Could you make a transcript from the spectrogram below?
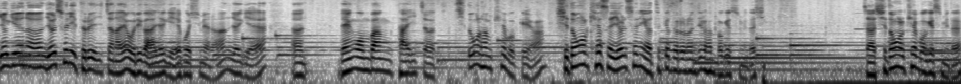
여기에는 열선이 들어 있잖아요. 우리가 여기에 보시면은 여기에 어, 냉온방 다 있죠. 시동을 한번 켜 볼게요. 시동을 켜서 열선이 어떻게 들어오는지를 한번 보겠습니다. 시, 자, 시동을 켜 보겠습니다.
